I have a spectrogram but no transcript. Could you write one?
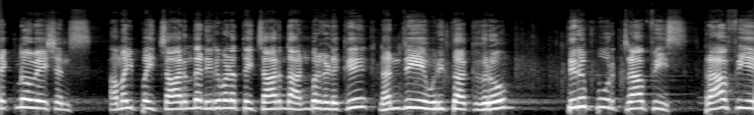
டெக்னோவேஷன்ஸ் அமைப்பை சார்ந்த நிறுவனத்தை சார்ந்த அன்பர்களுக்கு நன்றியை உரித்தாக்குகிறோம். திருப்பூர் டிராஃபிஸ் டிராஃபியை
